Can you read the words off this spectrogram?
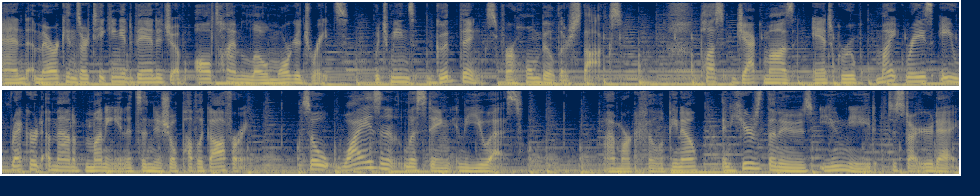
And Americans are taking advantage of all time low mortgage rates, which means good things for homebuilder stocks. Plus, Jack Ma's Ant Group might raise a record amount of money in its initial public offering. So, why isn't it listing in the US? I'm Marc Filippino, and here's the news you need to start your day.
